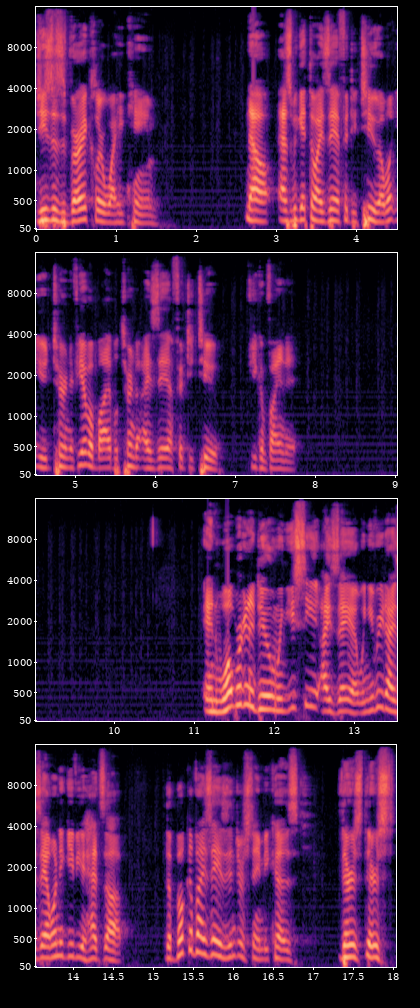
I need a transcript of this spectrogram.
Jesus is very clear why he came. Now, as we get to Isaiah 52, I want you to turn, if you have a Bible, turn to Isaiah 52, if you can find it. And what we're going to do when you see Isaiah, when you read Isaiah, I want to give you a heads up. The book of Isaiah is interesting because there's, there's,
